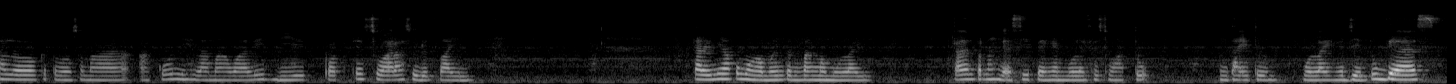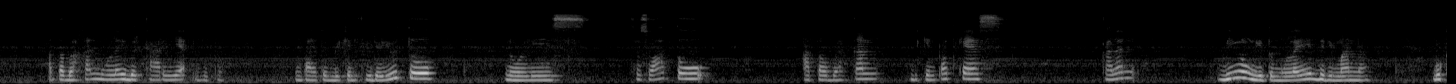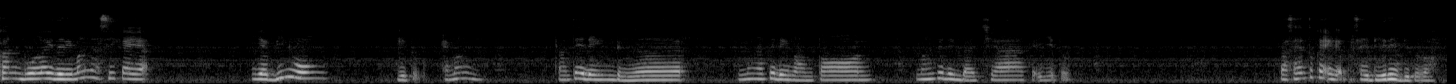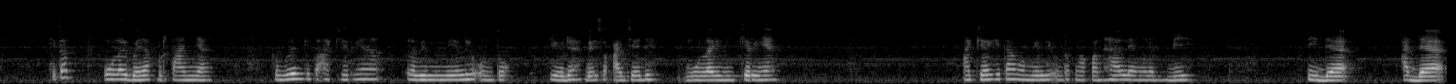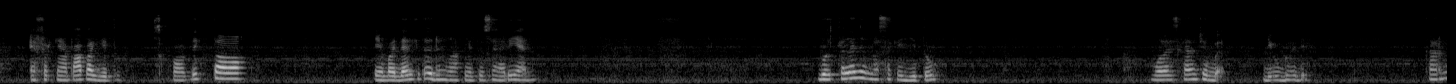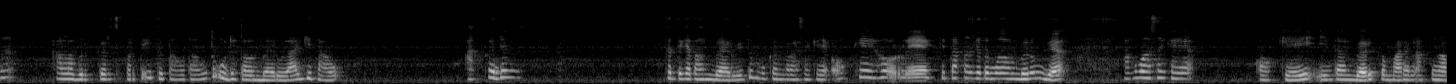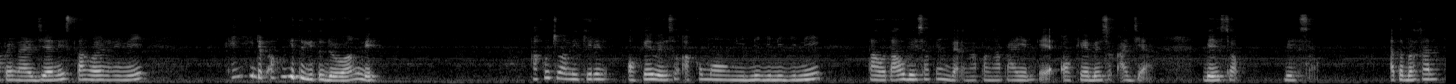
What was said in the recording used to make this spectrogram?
Halo, ketemu sama aku Nihla Mawali di podcast Suara Sudut Lain. Kali ini aku mau ngomongin tentang memulai. Kalian pernah gak sih pengen mulai sesuatu? Entah itu mulai ngerjain tugas, atau bahkan mulai berkarya gitu. Entah itu bikin video YouTube, nulis sesuatu, atau bahkan bikin podcast. Kalian bingung gitu mulainya dari mana? Bukan mulai dari mana sih kayak ya bingung gitu. Emang nanti ada yang denger emang nanti ada yang nonton emang nanti ada yang baca kayak gitu. Rasanya tuh kayak nggak percaya diri gitu loh. Kita mulai banyak bertanya kemudian kita akhirnya lebih memilih untuk yaudah besok aja deh mulai mikirnya. Akhirnya kita memilih untuk melakukan hal yang lebih tidak ada efeknya apa-apa gitu. Scroll TikTok. Yang padahal kita udah ngelakuin itu seharian. Buat kalian yang merasa kayak gitu mulai sekarang coba diubah deh. Karena kalau berpikir seperti itu tahu-tahu tuh udah tahun baru lagi tahu. Aku kadang ketika tahun baru itu bukan merasa kayak oke okay, hore kita akan ketemu tahun baru. Enggak. Aku merasa kayak oke okay, ini tahun baru kemarin aku ngapain aja nih setahun ini? Kayaknya hidup aku gitu-gitu doang deh. Aku cuma mikirin oke okay, besok aku mau gini gini gini. Tahu-tahu besoknya nggak ngapa-ngapain kayak oke okay, besok aja. Besok besok. Atau bahkan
